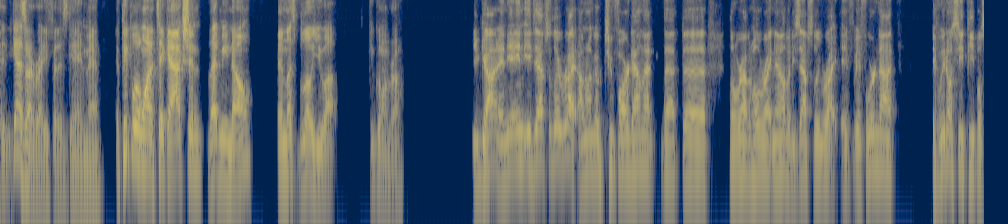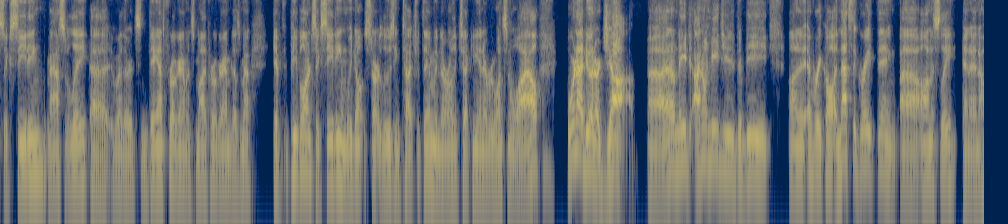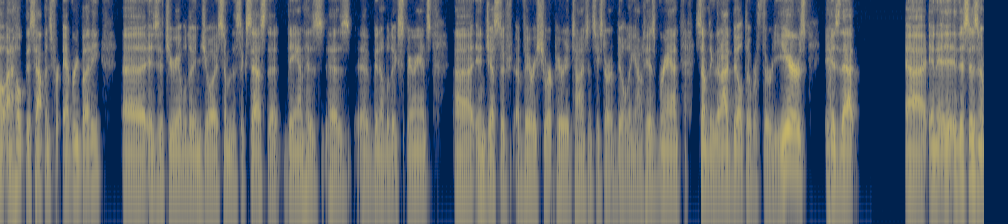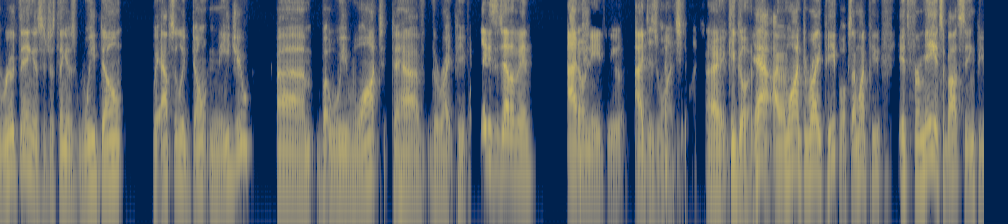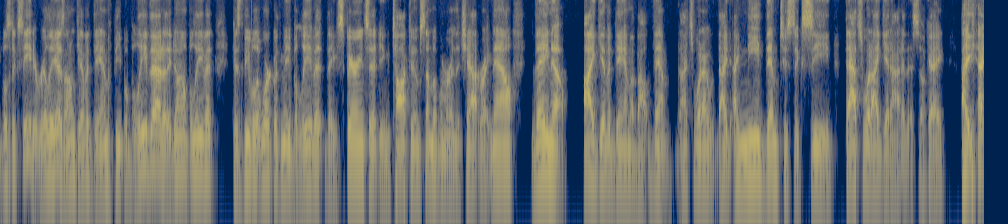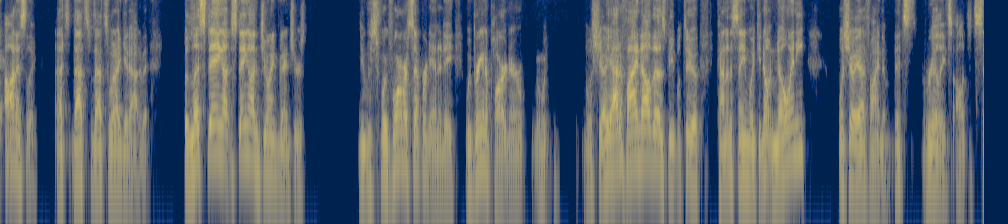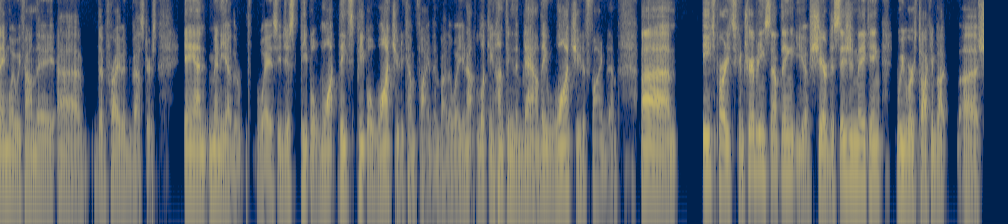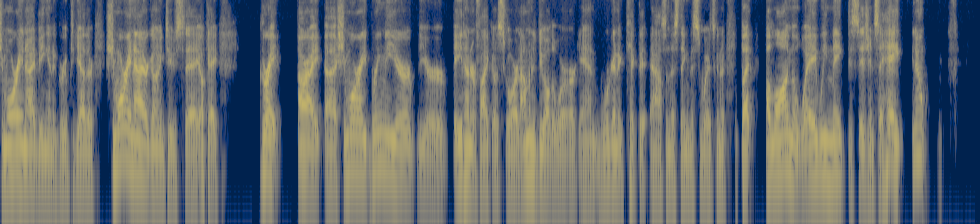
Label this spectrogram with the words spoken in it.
You guys aren't ready for this game, man. If people want to take action, let me know and let's blow you up. Keep going, bro. You got it. And, he's absolutely right. I'm not going to go too far down that that uh, little rabbit hole right now, but he's absolutely right. If if we're not if we don't see people succeeding massively, uh, whether it's in dance program, it's my program, it doesn't matter. If people aren't succeeding and we don't start losing touch with them and they're only checking in every once in a while, we're not doing our job. Uh, I don't need I don't need you to be on every call, and that's the great thing, uh, honestly. And, and I, ho- I, hope this happens for everybody. Uh, is that you're able to enjoy some of the success that Dan has has uh, been able to experience uh, in just a, a, very short period of time since he started building out his brand. Something that I've built over 30 years is that, uh, and it, this isn't a rude thing. This is just thing is we don't we absolutely don't need you, um, but we want to have the right people. Ladies and gentlemen, I don't need you. I just want you. All right, keep going. Yeah, I want the right people because I want people. It's for me, it's about seeing people succeed. It really is. I don't give a damn if people believe that or they don't believe it because the people that work with me believe it. They experience it. You can talk to them. Some of them are in the chat right now. They know. I give a damn about them. That's what I I, I need them to succeed. That's what I get out of this. Okay. I, I honestly, that's that's that's what I get out of it. But let's staying on staying on joint ventures. We form a separate entity. We bring in a partner we'll show you how to find all those people too. Kind of the same way. If you don't know any, we'll show you how to find them. It's really it's all it's the same way we found the uh the private investors and many other ways. You just people want these people want you to come find them. By the way, you're not looking hunting them down. They want you to find them. Um, each party's contributing something. You have shared decision making. We were talking about uh, Shamori and I being in a group together. Shamori and I are going to say, okay, great all right, uh, Shamori, bring me your your 800 FICO score, and I'm going to do all the work, and we're going to kick the ass on this thing. This is the way it's going to. But along the way, we make decisions. Say, hey, you know,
